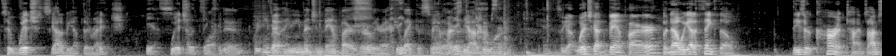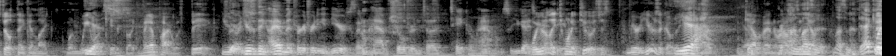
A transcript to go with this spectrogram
So witch has got to be up there, right? Yes. Which? I would think Lock so. it in. What do you think about? I mean, you mentioned vampires earlier. I feel like this sort Vampires of They'd got to be top one. seven. So we got witch, got vampire. But now we got to think though. These are current times. I'm still thinking like when we were Yes. kids. Like vampire was big. True. And here's the thing: I haven't been trick or treating in years because I don't have children to take around. So you guys. Well, you're might only be able 22. to- It's just mere years ago. That Yeah. You were out gallivanting around as less, young. than a, less than a decade. But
